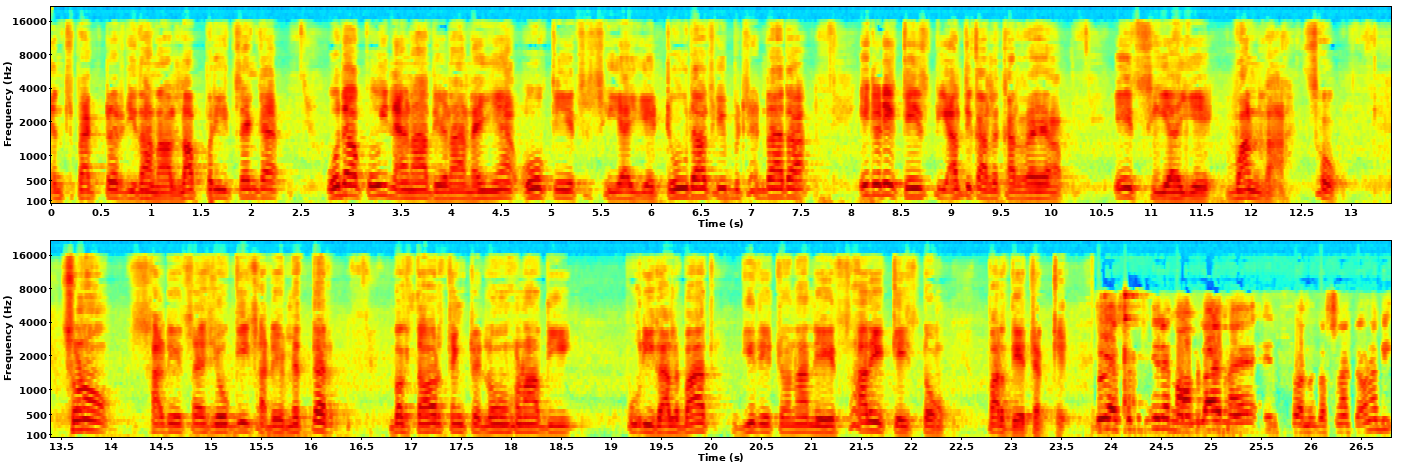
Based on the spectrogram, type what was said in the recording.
ਇੰਸਪੈਕਟਰ ਜਿਹਦਾ ਨਾਮ ਲਵਪ੍ਰੀਤ ਸਿੰਘ ਹੈ, ਉਹਦਾ ਕੋਈ ਲੈਣਾ ਦੇਣਾ ਨਹੀਂ ਹੈ। ਉਹ ਕੇਸ ਸੀਆਈਏ 2 ਦਾ ਸੀ, ਬਠਿੰਡਾ ਦਾ। ਇਹ ਜਿਹੜੇ ਕੇਸ ਦੀ ਅੱਜ ਗੱਲ ਕਰ ਰਹੇ ਆ, ਇਹ ਸੀਆਈਏ 1 ਦਾ। ਸੋ, ਸੁਣੋ, ਸਾਡੇ ਸਹਿਯੋਗੀ, ਸਾਡੇ ਮਿੱਤਰ ਬਖਤੌਰ ਸਿੰਘ ਢਿੱਲੋਂ ਹੋਣਾ ਦੀ ਪੂਰੀ ਗੱਲਬਾਤ, ਜਿਹਦੇ ਚ ਉਹਨਾਂ ਨੇ ਸਾਰੇ ਕੇਸ ਤੋਂ ਪਰਦੇ ਚੱਕੇ। ਇਹ ਅਸਲ ਵਿੱਚ ਜਿਹੜਾ ਮਾਮਲਾ ਹੈ ਮੈਂ ਤੁਹਾਨੂੰ ਦੱਸਣਾ ਚਾਹੁੰਦਾ ਵੀ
